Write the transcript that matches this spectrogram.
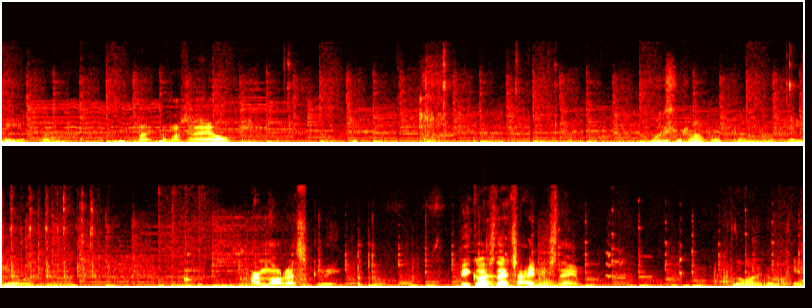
You can go OB as well. OB. What's wrong with them? You're on your I'm not rescuing. Because that's Chinese name. No, I don't care.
